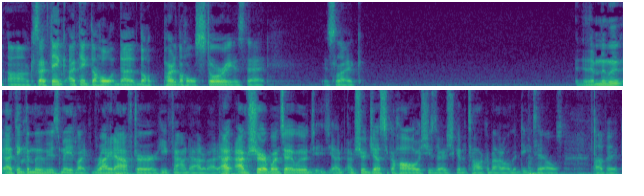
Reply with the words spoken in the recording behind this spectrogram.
Because I think I think the whole the, the part of the whole story is that it's like the movie i think the movie was made like right after he found out about it. I, i'm sure once i i'm sure jessica hall she's there she's going to talk about all the details of it.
